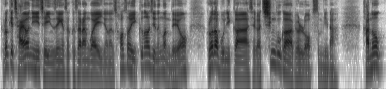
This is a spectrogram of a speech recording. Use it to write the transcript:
그렇게 자연히 제 인생에서 그 사람과의 인연은 서서히 끊어지는 건데요. 그러다 보니까 제가 친구가 별로 없습니다. 간혹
